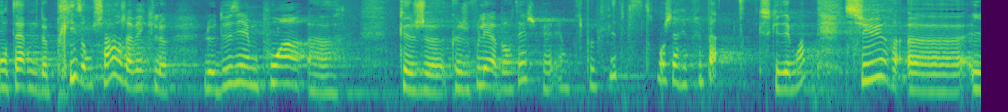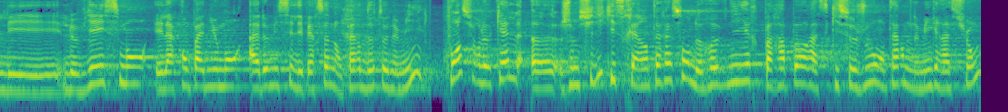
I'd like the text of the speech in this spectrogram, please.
en termes de prise en charge avec le, deuxième point euh, que, je, que je voulais aborder. Je vais aller un petit peu plus vite, sinon j'y arriverai pas. Excusez-moi. Sur euh, le vieillissement et l'accompagnement à domicile des personnes en perte d'autonomie. Point sur lequel euh, je me suis dit qu'il serait intéressant de revenir par rapport à ce qui se joue en termes de migration.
